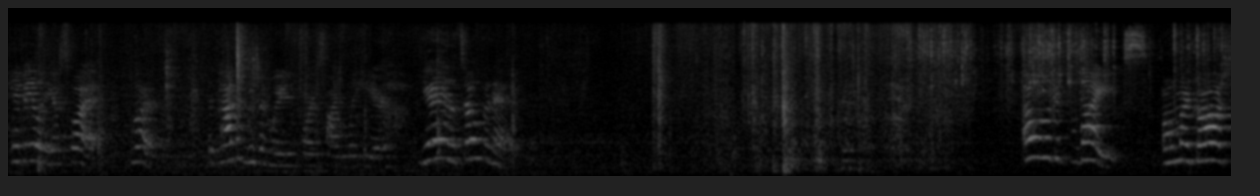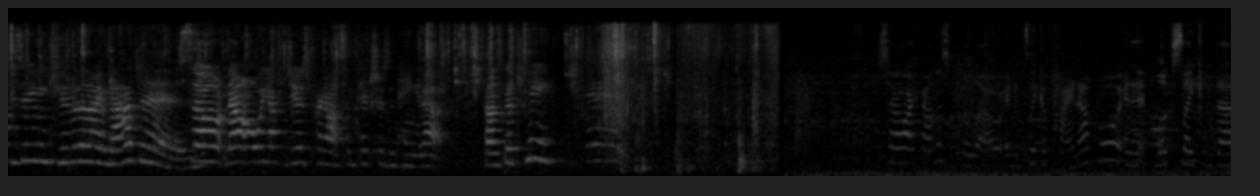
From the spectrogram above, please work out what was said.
Hey Bailey, guess what? What? The package we've been waiting for is finally here. Yay, let's open it. Oh, look at the lights. Oh my gosh, these are even cuter than So now all we have to do is print out some pictures and hang it up. sounds good to me. So I found this pillow and it's like a pineapple and it looks like the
